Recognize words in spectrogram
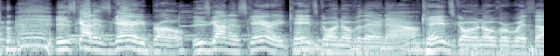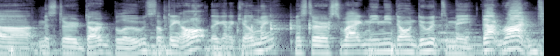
Poo. He's kind of scary, bro. He's kind of scary. Cade's going over there now. Cade's going over with uh Mr. Dark Blue. Something. Oh, they're gonna kill me. Mr. Swag Mimi, don't do it to me. That rhymed.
